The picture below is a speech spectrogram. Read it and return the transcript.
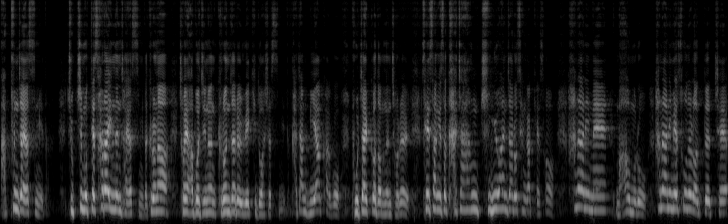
아픈 자였습니다. 죽지 못해 살아있는 자였습니다. 그러나 저희 아버지는 그런 자를 위해 기도하셨습니다. 가장 미약하고 보잘 것 없는 저를 세상에서 가장 중요한 자로 생각해서 하나님의 마음으로 하나님의 손을 얹듯 제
